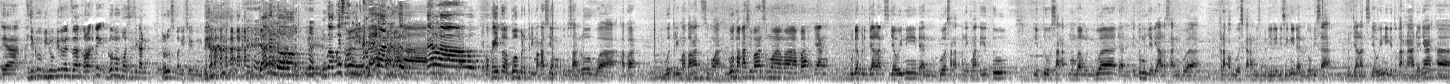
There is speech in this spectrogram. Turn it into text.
ya aja gue bingung gitu men. Kalau ini gue memposisikan lu sebagai cewek gue gitu. Jangan dong. Muka gue serem jadi perempuan gitu. Hello. ya pokoknya itu gue berterima kasih sama keputusan lu. Gue apa? Gue terima banget semua. Gue makasih banget semua sama apa yang udah berjalan sejauh ini dan gue sangat menikmati itu. Itu sangat membangun gue dan itu menjadi alasan gue kenapa gue sekarang bisa berdiri di sini dan gue bisa berjalan sejauh ini gitu karena adanya eh,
